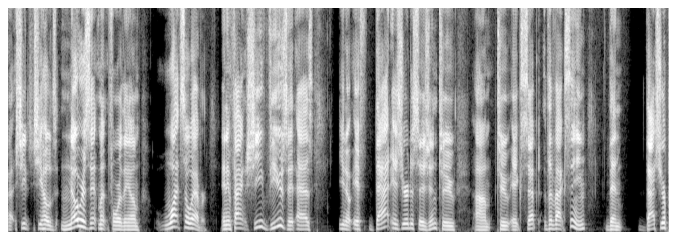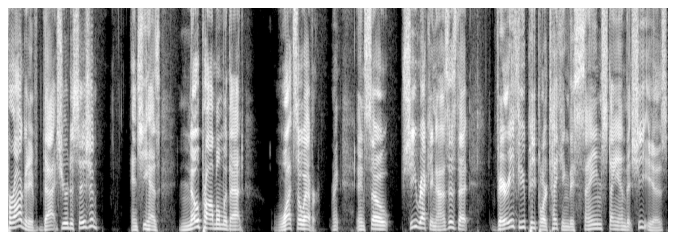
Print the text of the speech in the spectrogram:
Uh, she she holds no resentment for them whatsoever. And in fact, she views it as, you know, if that is your decision to um, to accept the vaccine, then that's your prerogative. That's your decision, and she has no problem with that whatsoever right? And so she recognizes that very few people are taking the same stand that she is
